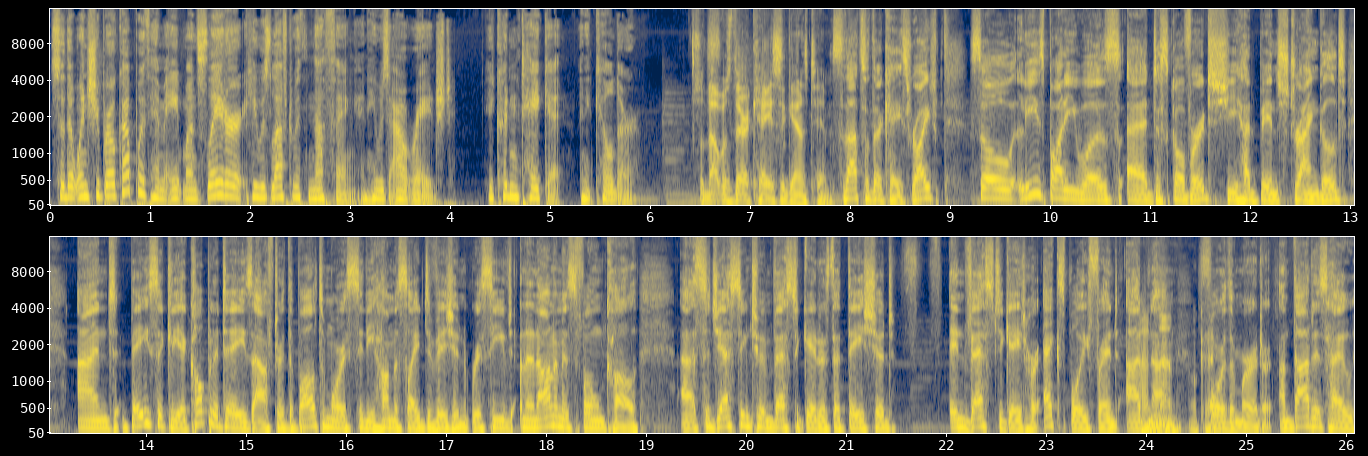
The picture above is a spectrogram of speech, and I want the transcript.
So that when she broke up with him eight months later, he was left with nothing and he was outraged. He couldn't take it and he killed her. So that was their case against him. So that's what their case, right? So Lee's body was uh, discovered. She had been strangled. And basically, a couple of days after, the Baltimore City Homicide Division received an anonymous phone call uh, suggesting to investigators that they should f- investigate her ex boyfriend, Adnan, Adnan, okay. for the murder. And that is how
